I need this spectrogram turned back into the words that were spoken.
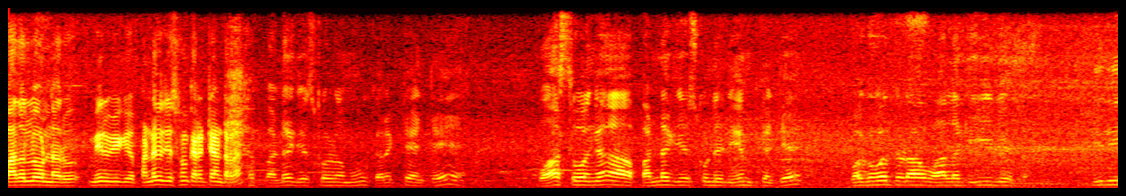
బాధల్లో ఉన్నారు. మీరు పండుగ చేసుకోవడం కరెక్టే అంటారా? పండగ చేసుకోవడము కరెక్టే అంటే వాస్తవంగా ఆ పండగ చేసుకునేది ఏమిటంటే భగవంతుడా వాళ్ళకి ఇది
